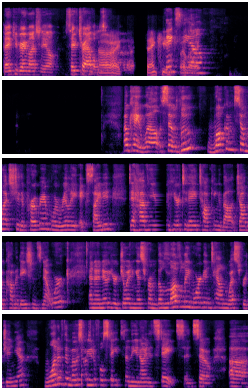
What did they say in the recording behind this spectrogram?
Thank you very much, Neil. Safe travels. All right. Thank you. Thanks, Bye -bye. Neil. Okay, well, so Lou Welcome so much to the program. We're really excited to have you here today talking about Job Accommodations Network. And I know you're joining us from the lovely Morgantown, West Virginia, one of the most beautiful states in the United States. And so uh,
